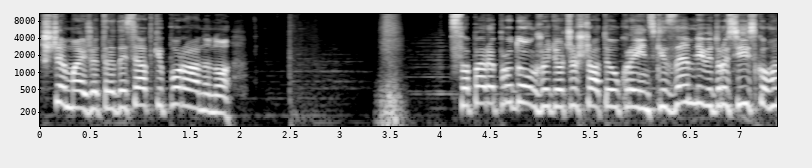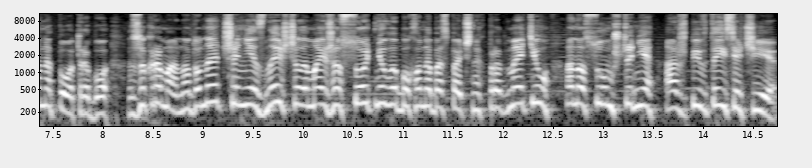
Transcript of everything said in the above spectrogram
ще майже три десятки поранено. Сапери продовжують очищати українські землі від російського непотребу. Зокрема, на Донеччині знищили майже сотню вибухонебезпечних предметів, а на Сумщині аж півтисячі.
